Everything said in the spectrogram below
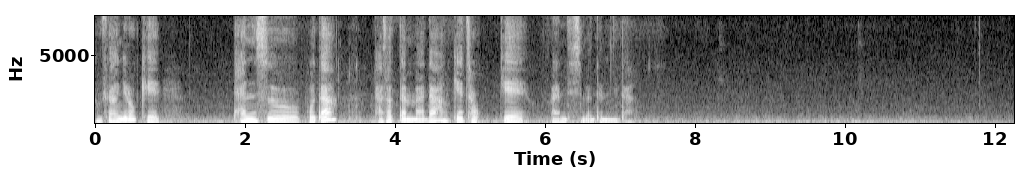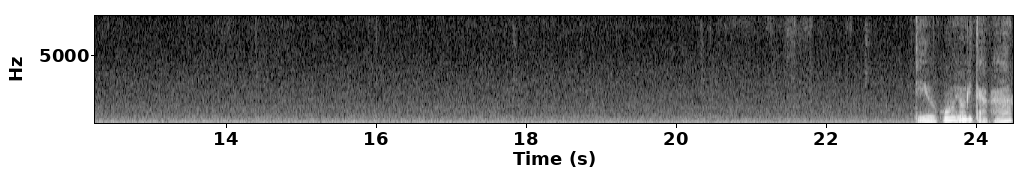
항상 이렇게 단수보다 다섯 단마다 함께 적게 만드시면 됩니다. 띄우고 여기다가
